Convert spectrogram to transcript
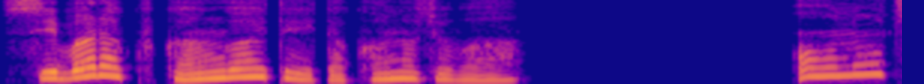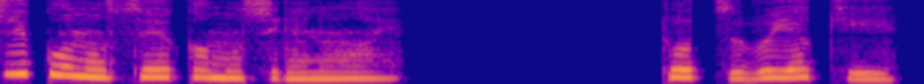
しばらく考えていた彼女は、あの事故のせいかもしれない。とつぶやき、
